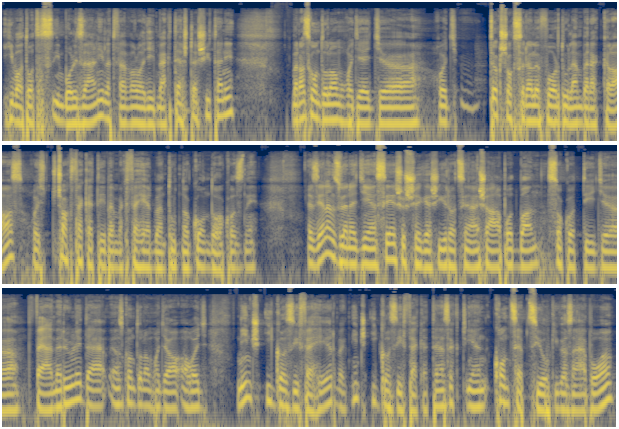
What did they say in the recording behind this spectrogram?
hivatott szimbolizálni, illetve valahogy így megtestesíteni, mert azt gondolom, hogy egy, hogy tök sokszor előfordul emberekkel az, hogy csak feketében meg fehérben tudnak gondolkozni. Ez jellemzően egy ilyen szélsőséges, irracionális állapotban szokott így felmerülni, de azt gondolom, hogy a, ahogy nincs igazi fehér, meg nincs igazi fekete, ezek ilyen koncepciók igazából,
